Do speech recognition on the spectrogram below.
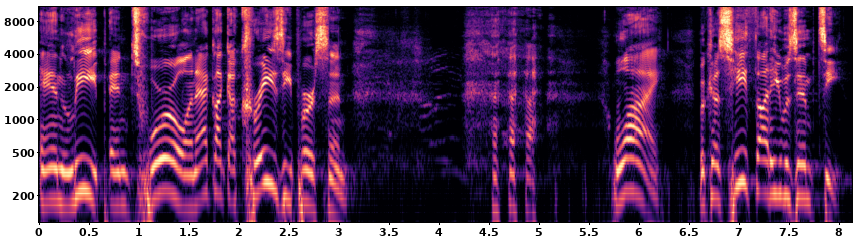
and leap and twirl and act like a crazy person. Why? Because he thought he was empty.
